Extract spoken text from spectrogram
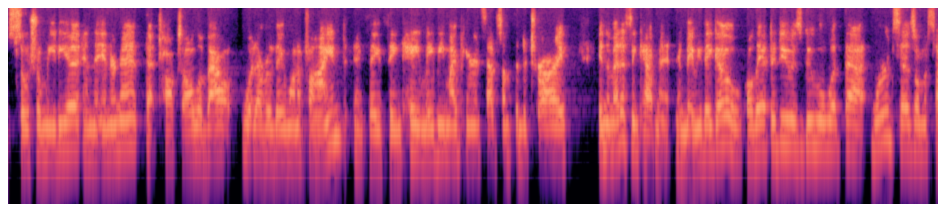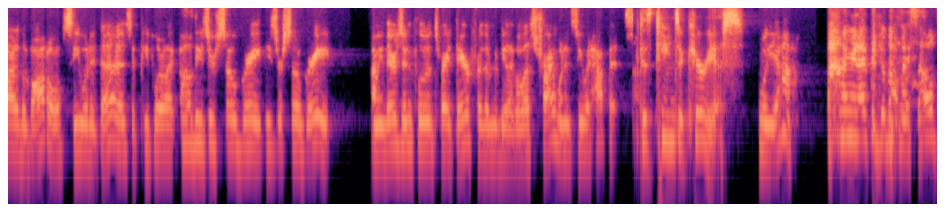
social media and the internet that talks all about whatever they want to find. If they think, hey, maybe my parents have something to try, in the medicine cabinet and maybe they go all they have to do is google what that word says on the side of the bottle see what it does if people are like oh these are so great these are so great i mean there's influence right there for them to be like well let's try one and see what happens because teens are curious Well, yeah. I mean, I think about myself.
